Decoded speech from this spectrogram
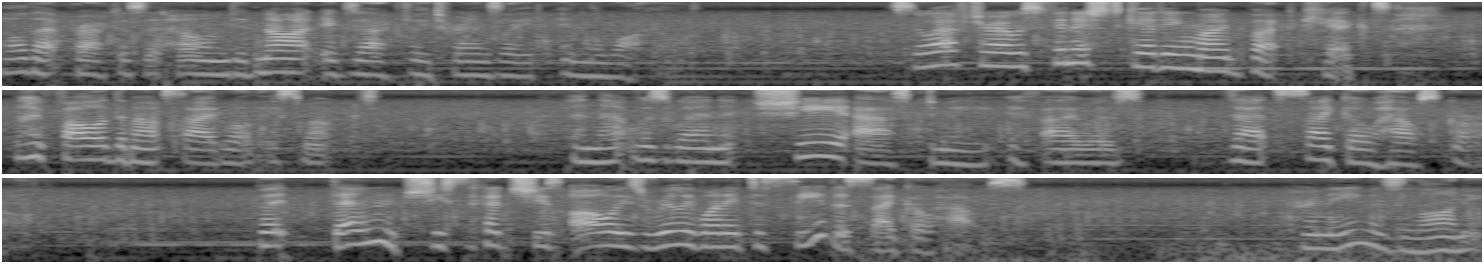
all that practice at home did not exactly translate in the wild. So after I was finished getting my butt kicked, I followed them outside while they smoked. And that was when she asked me if I was that psycho house girl. But then she said she's always really wanted to see the psycho house. Her name is Lonnie.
